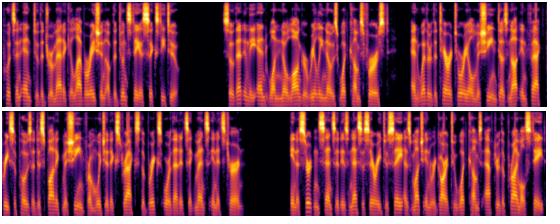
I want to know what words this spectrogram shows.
puts an end to the dramatic elaboration of the dynasteia 62. So that in the end one no longer really knows what comes first, and whether the territorial machine does not in fact presuppose a despotic machine from which it extracts the bricks or that it segments in its turn. In a certain sense it is necessary to say as much in regard to what comes after the primal state,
